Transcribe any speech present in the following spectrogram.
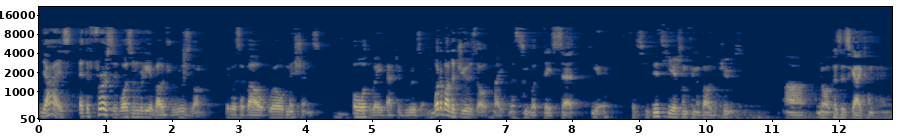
yeah, at the first it wasn't really about Jerusalem. It was about world missions all the way back to Jerusalem. What about the Jews though? Like, let's see what they said here. Because he did hear something about the Jews. Uh, you know, because this guy comes in.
